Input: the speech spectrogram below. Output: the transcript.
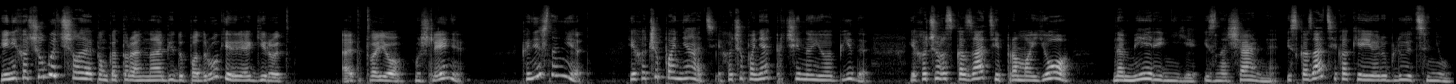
Я не хочу быть человеком, который на обиду подруги реагирует, а это твое мышление? Конечно, нет. Я хочу понять, я хочу понять причину ее обиды. Я хочу рассказать ей про мое намерение изначальное и сказать ей, как я ее люблю и ценю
